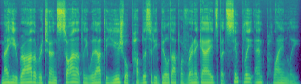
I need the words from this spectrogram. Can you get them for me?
may he rather return silently without the usual publicity build up of renegades, but simply and plainly.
